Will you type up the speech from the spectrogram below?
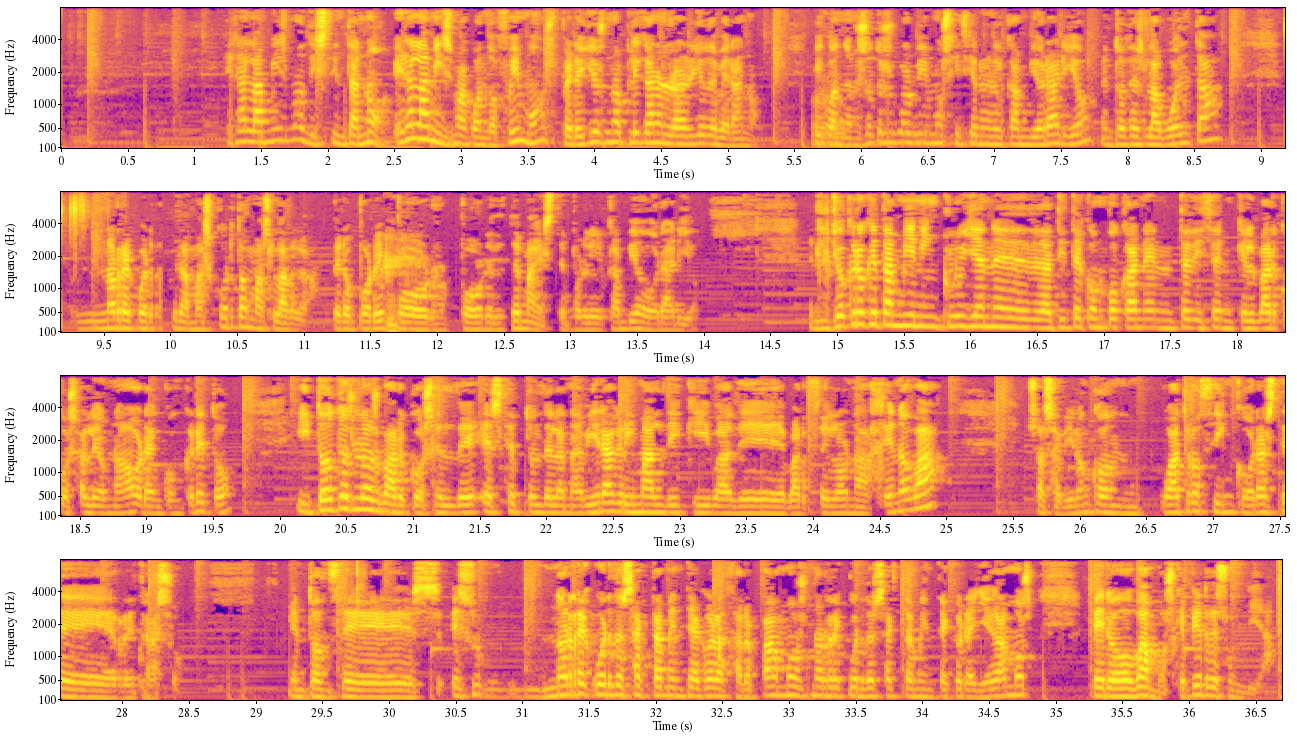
¿Era la misma o distinta? No, era la misma cuando fuimos, pero ellos no aplican el horario de verano. Y cuando nosotros volvimos hicieron el cambio horario, entonces la vuelta no recuerdo si era más corta o más larga, pero por, por, por, el tema este, por el cambio horario. Yo creo que también incluyen, eh, a ti te convocan, en, te dicen que el barco sale a una hora en concreto, y todos los barcos, el de, excepto el de la naviera Grimaldi que iba de Barcelona a Génova, o sea, salieron con 4 o 5 horas de retraso. Entonces, es, no recuerdo exactamente a qué hora zarpamos, no recuerdo exactamente a qué hora llegamos, pero vamos, que pierdes un día.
